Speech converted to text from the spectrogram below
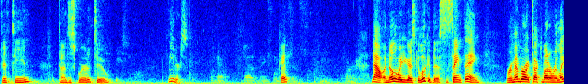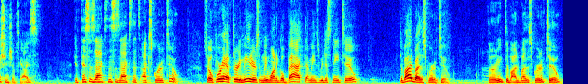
15 times the square root of 2 meters. Okay? Now, another way you guys could look at this, the same thing. Remember I talked about our relationships, guys. If this is x, this is x, that's x squared of 2. So if we have 30 meters and we want to go back, that means we just need to divide by the square root of 2. 30 divided by the square root of 2.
